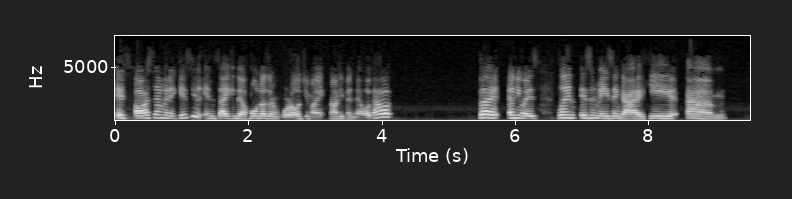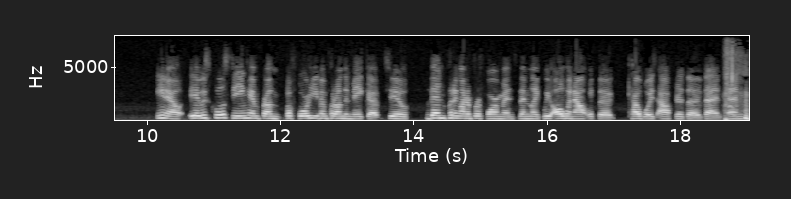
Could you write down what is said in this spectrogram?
it's awesome and it gives you insight into a whole nother world you might not even know about. But anyways, Flint is an amazing guy. He, um, you know, it was cool seeing him from before he even put on the makeup to then putting on a performance. Then like we all went out with the Cowboys after the event and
